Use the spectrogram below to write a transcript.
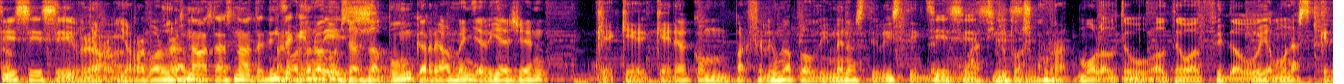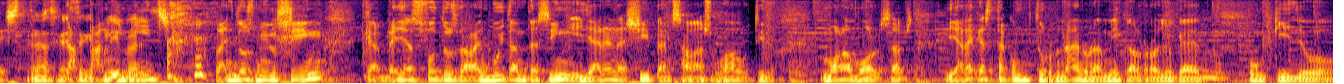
Sí, sí, sí, però- Jo, jo recordo... però es nota, es nota, tens recordo aquest deix. concerts de punk que realment hi havia gent que, que, que era com per fer-li un aplaudiment estilístic. De, Sí, sí, "Uah, sí, tio, tu has sí. currat molt el teu, el teu outfit d'avui amb unes crestes, Unes crestes de pam i mig, l'any 2005, que veies fotos de l'any 85 i ja eren així, pensaves, uau, tio, mola molt, saps? I ara que està com tornant una mica el rotllo aquest punquillo,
